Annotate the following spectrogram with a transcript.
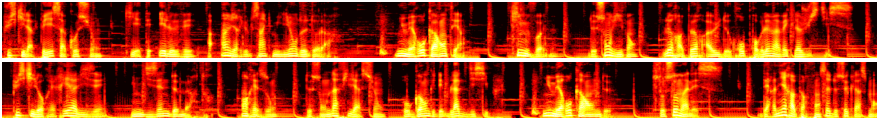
puisqu'il a payé sa caution, qui était élevée à 1,5 million de dollars. Numéro 41. King Von. De son vivant, le rappeur a eu de gros problèmes avec la justice puisqu'il aurait réalisé une dizaine de meurtres, en raison de son affiliation au gang des Black Disciples. Numéro 42. Sosomanes. Dernier rappeur français de ce classement,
